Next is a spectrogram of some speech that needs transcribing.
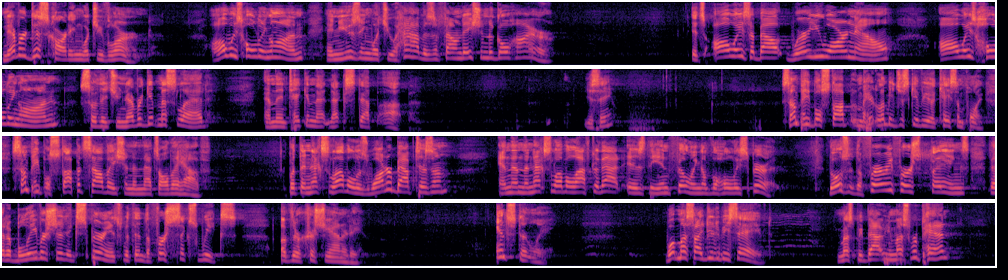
never discarding what you've learned, always holding on and using what you have as a foundation to go higher. It's always about where you are now, always holding on so that you never get misled and then taking that next step up. You see? Some people stop, here, let me just give you a case in point. Some people stop at salvation and that's all they have. But the next level is water baptism, and then the next level after that is the infilling of the Holy Spirit. Those are the very first things that a believer should experience within the first six weeks of their Christianity instantly. What must I do to be saved? You must, be you must repent,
